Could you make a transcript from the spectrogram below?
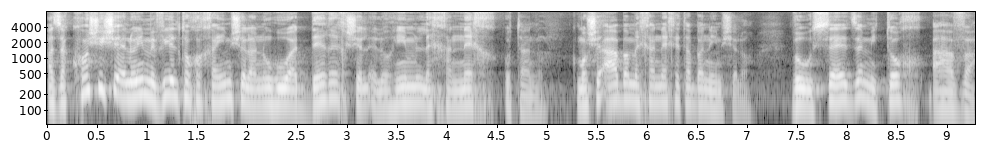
אז הקושי שאלוהים מביא אל תוך החיים שלנו הוא הדרך של אלוהים לחנך אותנו, כמו שאבא מחנך את הבנים שלו, והוא עושה את זה מתוך אהבה.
